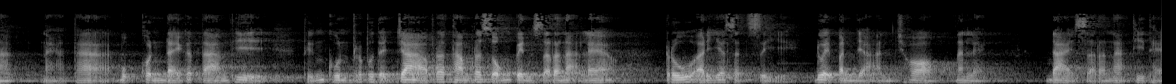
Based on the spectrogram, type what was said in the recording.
ณะนะถ้าบุคคลใดก็ตามที่ถึงคุณพระพุทธเจ้าพระธรรมพระสงฆ์เป็นสารณะแล้ว รู้อริยสัจสี่ด้วยปัญญาอันชอบนั่นแหละ ได้สารณะที่แท้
